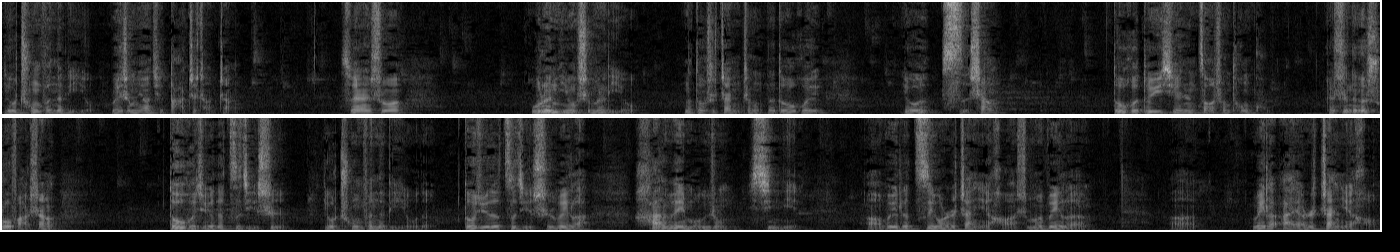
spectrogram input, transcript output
有充分的理由为什么要去打这场仗。虽然说，无论你用什么理由，那都是战争，那都会有死伤。都会对一些人造成痛苦，可是那个说法上，都会觉得自己是有充分的理由的，都觉得自己是为了捍卫某一种信念，啊，为了自由而战也好，什么为了啊，为了爱而战也好，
